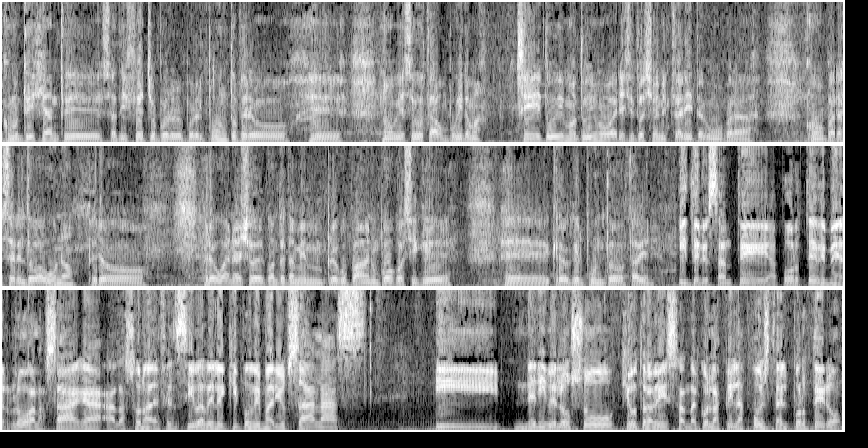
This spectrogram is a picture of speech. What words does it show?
como te dije antes, satisfecho por, por el punto, pero nos hubiese gustado un poquito más. Sí, tuvimos, tuvimos varias situaciones claritas como para, como para hacer el 2 a 1, pero, pero bueno, ellos de contra también preocupaban un poco, así que eh, creo que el punto está bien. Interesante aporte de Merlo a la saga, a la zona defensiva del equipo de Mario Salas. Y Neri Veloso, que otra vez anda con las pilas puestas, el portero,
